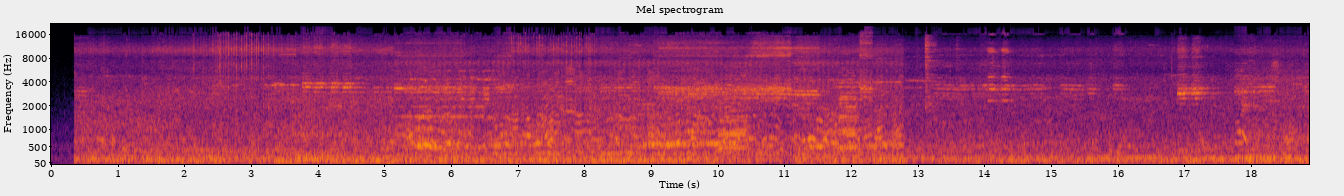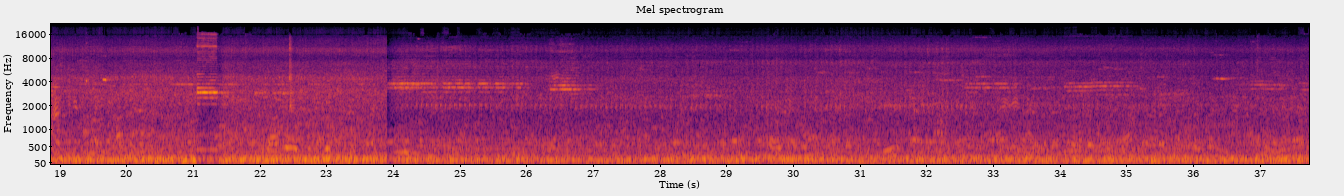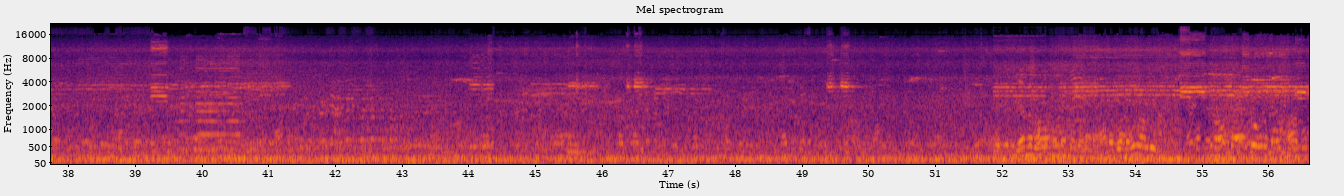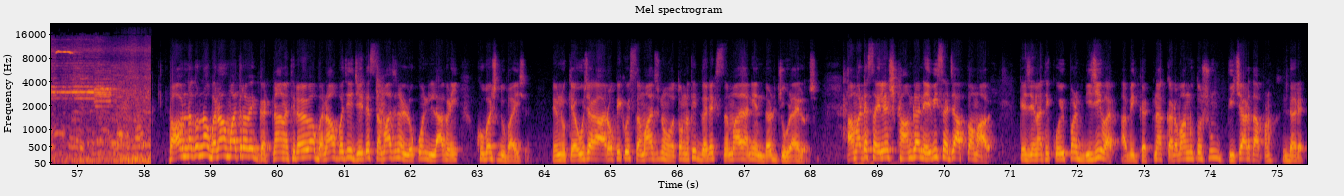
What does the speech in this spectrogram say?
ભાવનગરનો બનાવ માત્ર એક ઘટના નથી રહ્યો. એવા બનાવ પછી જે તે સમાજના લોકોની લાગણી ખૂબ જ દુભાઈ છે. તેમનું કહેવું છે કે આરોપી કોઈ સમાજનો હોતો નથી, દરેક સમાજ આની અંદર જોડાયેલો છે. આ માટે શૈલેષ ખાંભલાને એવી સજા આપવામાં આવે કે જેનાથી કોઈ પણ બીજી વાર આવી ઘટના કરવાનું તો શું વિચારતા પણ ડરે.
